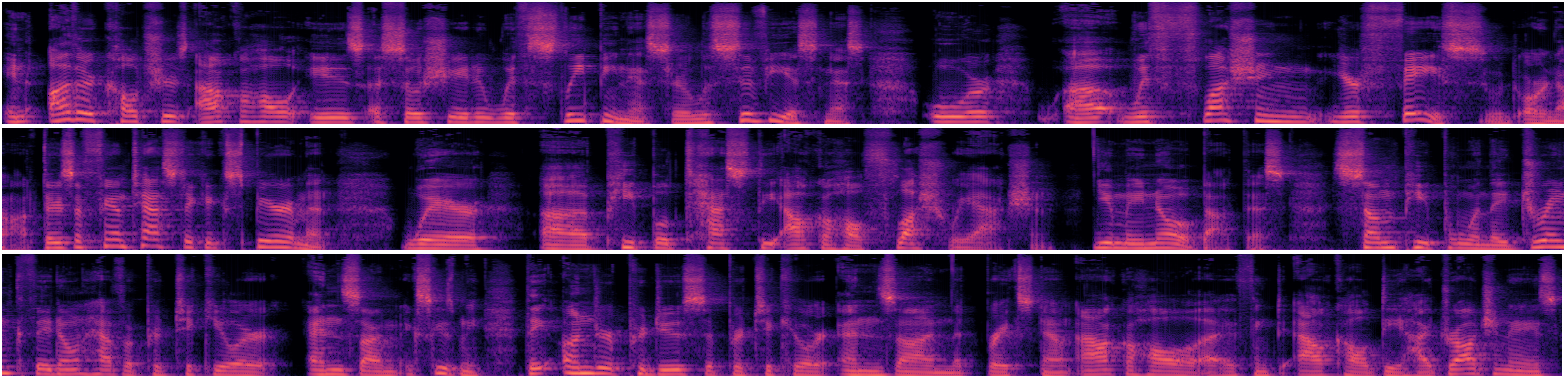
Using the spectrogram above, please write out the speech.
In other cultures, alcohol is associated with sleepiness or lasciviousness, or uh, with flushing your face or not. There's a fantastic experiment where uh, people test the alcohol flush reaction. You may know about this. Some people, when they drink, they don't have a particular enzyme, excuse me, they underproduce a particular enzyme that breaks down alcohol, I think alcohol dehydrogenase,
